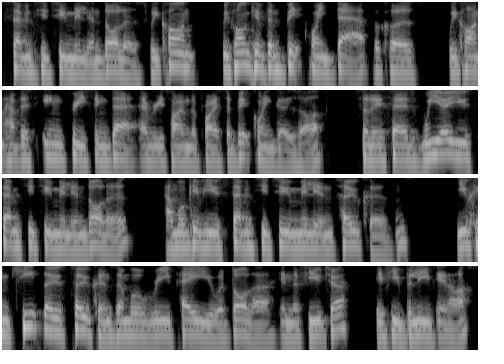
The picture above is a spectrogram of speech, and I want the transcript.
$72 million. We can't, we can't give them Bitcoin debt because we can't have this increasing debt every time the price of Bitcoin goes up. So they said, we owe you $72 million and we'll give you 72 million tokens. You can keep those tokens and we'll repay you a dollar in the future if you believe in us.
